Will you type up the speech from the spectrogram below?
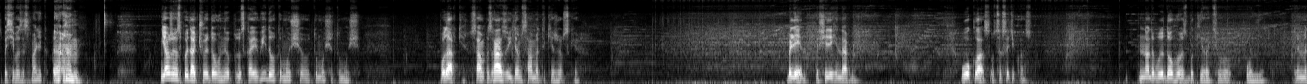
Спасибо за смайлик. я вже розповідав, що я довго не випускаю відео, тому що, тому що, тому що. Подарки. Сам, зразу йдемо саме таке жорстке. Блін, ще легендарно. О, клас. Оце, кстати, класно. Надо буде довго розблокувати цього Олі. То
